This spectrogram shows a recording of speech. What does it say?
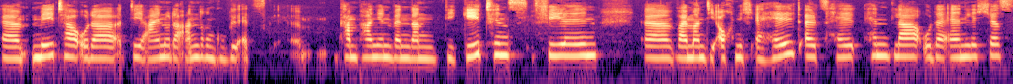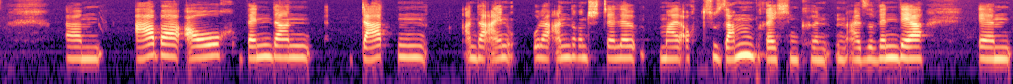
äh, Meta oder die ein oder anderen Google Ads äh, Kampagnen, wenn dann die GTINs fehlen, äh, weil man die auch nicht erhält als Händler oder ähnliches. Ähm, aber auch wenn dann Daten an der einen oder anderen Stelle mal auch zusammenbrechen könnten. Also wenn der ähm,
